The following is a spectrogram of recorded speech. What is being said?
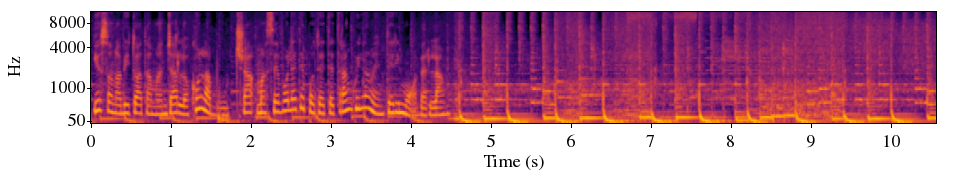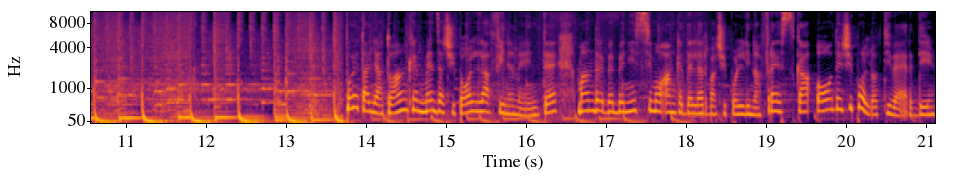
io sono abituata a mangiarlo con la buccia, ma se volete potete tranquillamente rimuoverla. Tagliato anche mezza cipolla finemente, ma andrebbe benissimo anche dell'erba cipollina fresca o dei cipollotti verdi.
